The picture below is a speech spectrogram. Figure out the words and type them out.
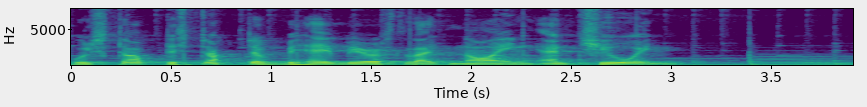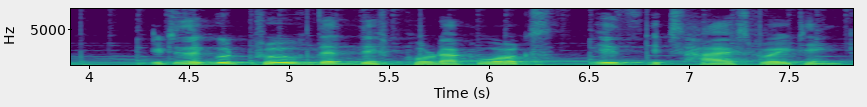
will stop destructive behaviors like gnawing and chewing. It is a good proof that this product works is its highest rating.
